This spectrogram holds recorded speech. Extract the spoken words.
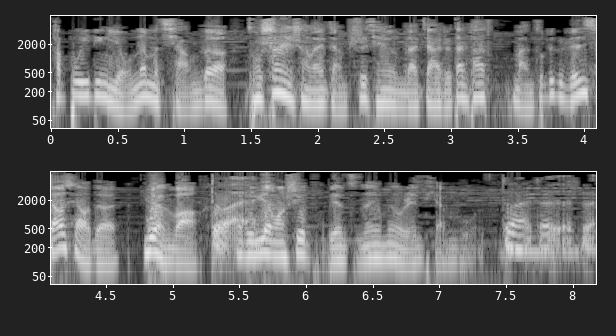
它不一定有那么强的从商业上来讲之前有那么大价值，但它满足这个人小小的愿望。对，这个愿望是有普遍存在，又没有人填补。对对对对。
